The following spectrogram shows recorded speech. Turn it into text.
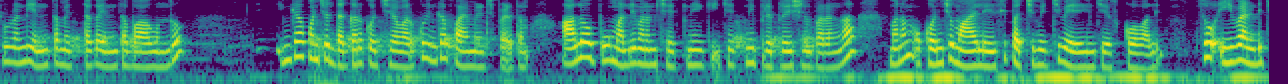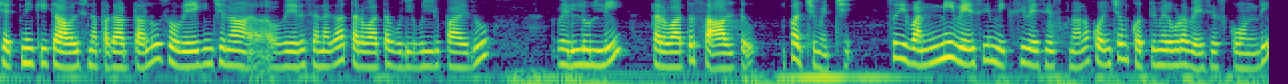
చూడండి ఎంత మెత్తగా ఎంత బాగుందో. ఇంకా కొంచెం దగ్గరకు వచ్చే వరకు ఇంకా ఫైవ్ మినిట్స్ పెడతాం. ఆలోపు మళ్ళీ మనం చట్నీకి చట్నీ ప్రిపరేషన్ పరంగా మనం కొంచెం ఆయిల్ వేసి పచ్చిమిర్చి వేయించేసుకోవాలి. సో ఇవండి చట్నీకి కావలసిన పదార్థాలు. సో వేగించిన వేరుశనగ తర్వాత ఉల్లి ఉల్లిపాయలు వెల్లుల్లి తర్వాత సాల్ట్ పచ్చిమిర్చి. సో ఇవన్నీ వేసి మిక్సీ వేసేసుకున్నాను. కొంచెం కొత్తిమీర కూడా వేసేసుకోండి.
